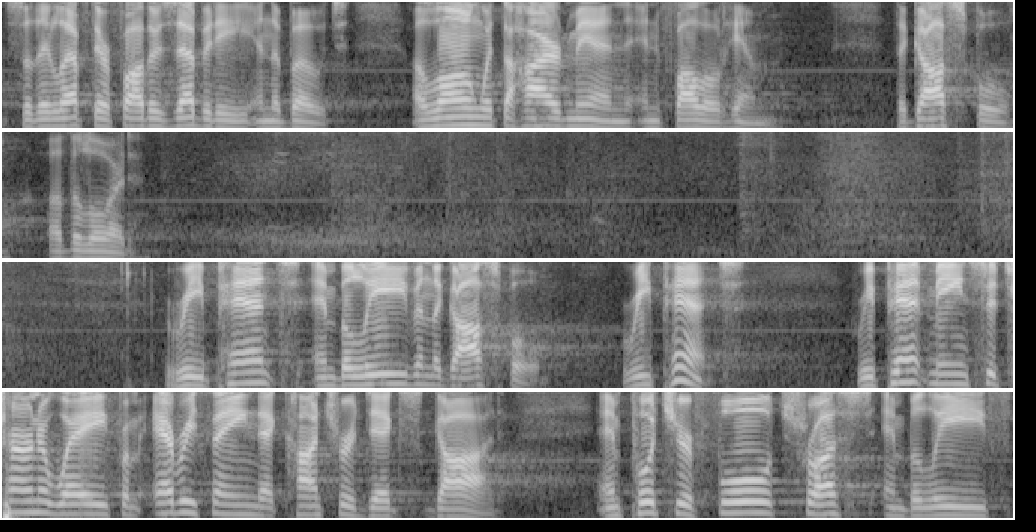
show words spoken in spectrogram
so they left their father Zebedee in the boat, along with the hired men, and followed him. The Gospel of the Lord. Repent and believe in the gospel. Repent. Repent means to turn away from everything that contradicts God and put your full trust and belief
